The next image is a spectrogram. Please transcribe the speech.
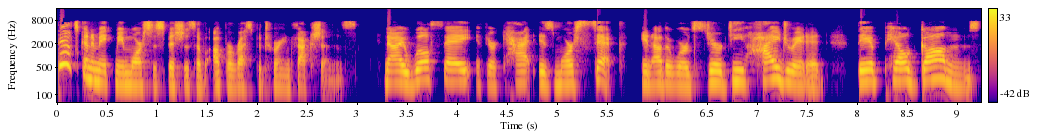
that's going to make me more suspicious of upper respiratory infections. Now, I will say if your cat is more sick, in other words, they're dehydrated, they have pale gums,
